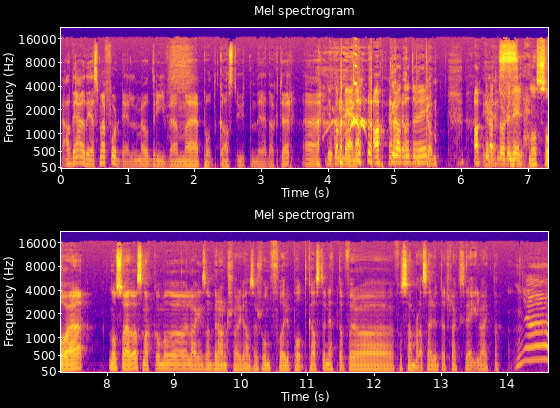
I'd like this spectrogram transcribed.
ja, det er jo det som er fordelen med å drive en podkast uten redaktør. Eh, Du kan mene akkurat hva du du vil, akkurat når du vil. Nå så jeg, nå så jeg det var snakk om å lage en sånn bransjeorganisasjon for podkaster, nettopp for å få samla seg rundt et slags regelverk. da. Ja,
